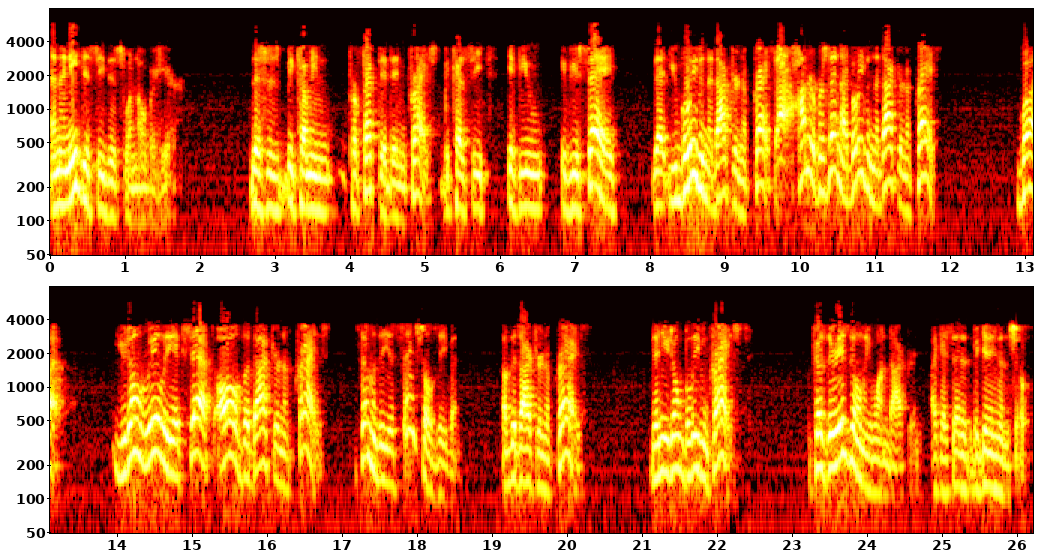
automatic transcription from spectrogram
And they need to see this one over here. This is becoming perfected in Christ. Because see, if you, if you say that you believe in the doctrine of Christ, 100% I believe in the doctrine of Christ. But you don't really accept all the doctrine of Christ, some of the essentials even of the doctrine of Christ, then you don't believe in Christ. Because there is only one doctrine, like I said at the beginning of the show.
